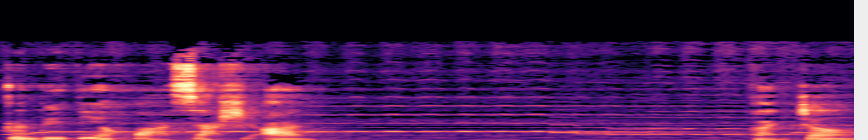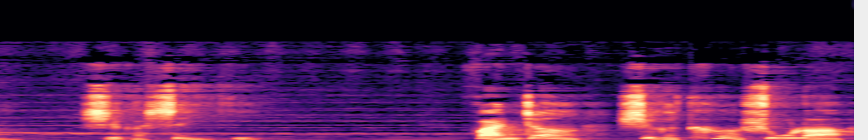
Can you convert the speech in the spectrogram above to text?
准备电话夏世安。反正是个深夜，反正是个特殊了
